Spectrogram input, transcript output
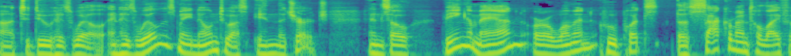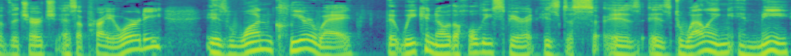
uh, to do his will. And his will is made known to us in the church. And so being a man or a woman who puts the sacramental life of the church as a priority is one clear way that we can know the Holy Spirit is dis- is is dwelling in me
